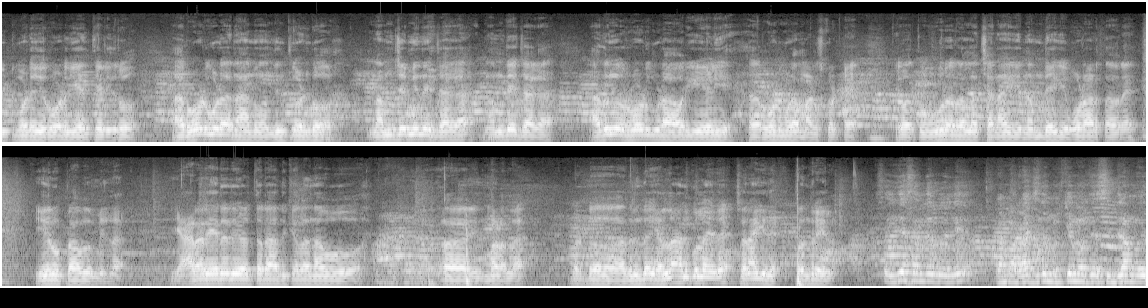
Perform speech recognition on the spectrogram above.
ಬಿಟ್ಕೊಡಿ, ರೋಡ್ಗೆ ಅಂತ ಹೇಳಿದರು. ಆ ರೋಡ್ ಕೂಡ ನಾನು ನಿಂತ್ಕೊಂಡು ನಮ್ಮ ಜಮೀನೇ ಜಾಗ ನಮ್ಮದೇ ಜಾಗ. ಅದನ್ನು ರೋಡ್ ಕೂಡ ಅವ್ರಿಗೆ ಹೇಳಿ, ರೋಡ್ ಕೂಡ ಮಾಡಿಸ್ಕೊಟ್ಟೆ. ಇವತ್ತು ಊರಲ್ಲೆಲ್ಲ ಚೆನ್ನಾಗಿ ನಮ್ಮದೇಗೆ ಓಡಾಡ್ತಾವ್ರೆ. ಏನೂ ಪ್ರಾಬ್ಲಮ್ ಇಲ್ಲ. ಯಾರು ಏನಾರು ಹೇಳ್ತಾರೋ ಅದಕ್ಕೆಲ್ಲ ನಾವು ಇದು ಮಾಡಲ್ಲ. ಬಟ್, ಅದರಿಂದ ಎಲ್ಲ ಅನುಕೂಲ ಇದೆ, ಚೆನ್ನಾಗಿದೆ, ತೊಂದರೆ ಇಲ್ಲ. ಇದೇ ಸಂದರ್ಭದಲ್ಲಿ ನಮ್ಮ ರಾಜ್ಯದ ಮುಖ್ಯಮಂತ್ರಿ ಸಿದ್ದರಾಮಯ್ಯ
